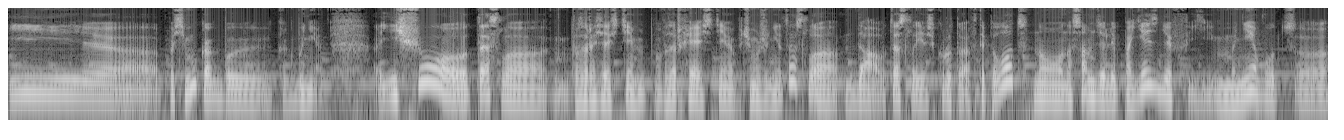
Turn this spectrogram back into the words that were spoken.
и э, посему как бы, как бы нет. Еще Тесла, возвращаясь к теме, возвращаясь к теме, почему же не Тесла, да, у Тесла есть крутой автопилот, но на самом деле поездив, мне вот э,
